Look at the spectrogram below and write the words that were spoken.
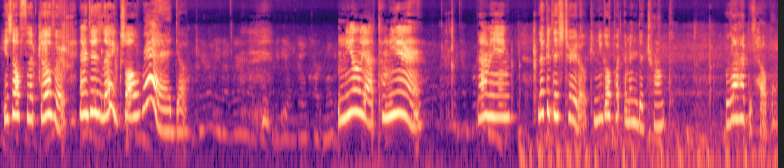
He's all flipped over and his legs all red. Amelia, come here. Coming. Look at this turtle. Can you go put them in the trunk? We're gonna have to help him.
